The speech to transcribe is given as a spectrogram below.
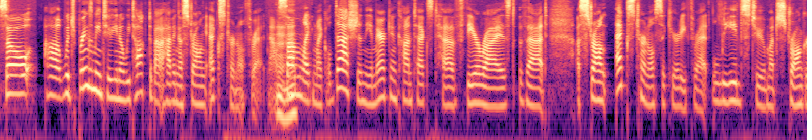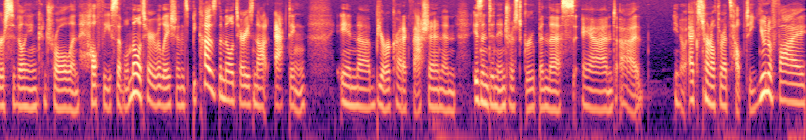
So, uh, which brings me to you know we talked about having a strong external threat. Now, some like Michael Desch in the American context have theorized that a strong external security threat leads to much stronger civilian control and healthy civil military relations because the military is not acting in a bureaucratic fashion and isn't an interest group in this. And uh, you know external threats help to unify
